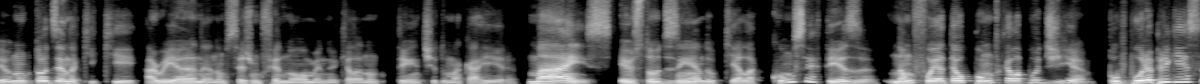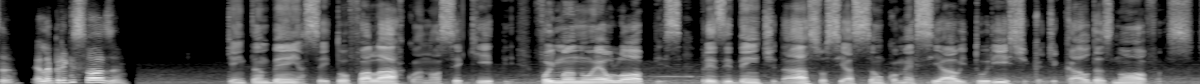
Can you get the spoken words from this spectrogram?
Eu não estou dizendo aqui que a Rihanna não seja um fenômeno e que ela não tenha tido uma carreira, mas eu estou dizendo que ela com certeza não foi até o ponto que ela podia, por pura preguiça. Ela é preguiçosa. Quem também aceitou falar com a nossa equipe foi Manuel Lopes, presidente da Associação Comercial e Turística de Caldas Novas.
